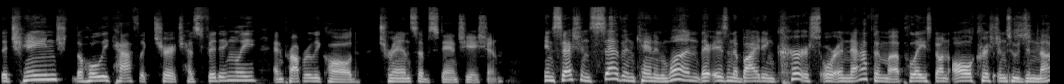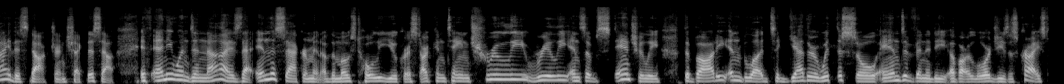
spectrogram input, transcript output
The change the Holy Catholic Church has fittingly and properly called transubstantiation. In session seven, canon one, there is an abiding curse or anathema placed on all Christians who deny this doctrine. Check this out. If anyone denies that in the sacrament of the most holy Eucharist are contained truly, really, and substantially the body and blood together with the soul and divinity of our Lord Jesus Christ,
